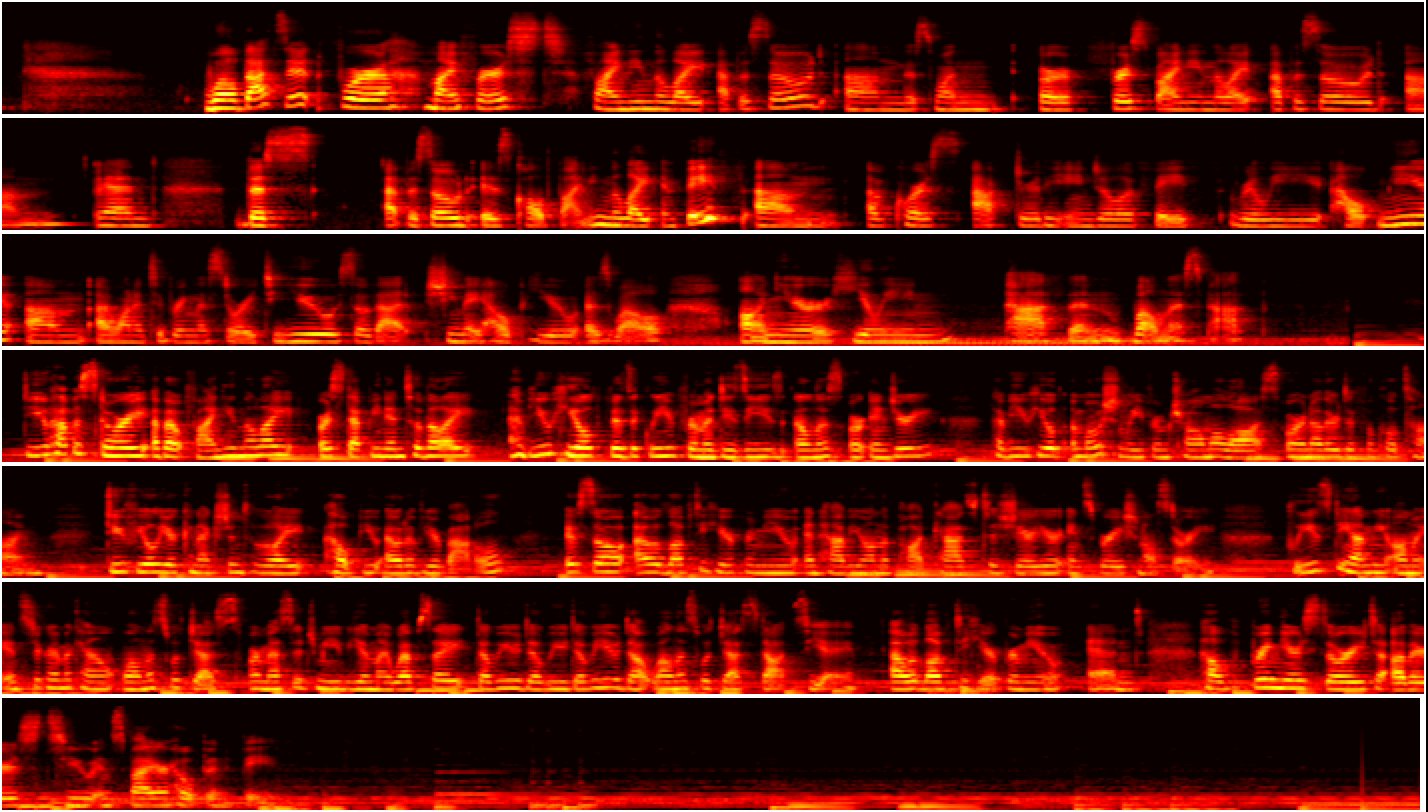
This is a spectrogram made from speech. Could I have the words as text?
Well, that's it for my first Finding the Light episode. Um, this one or first Finding the Light episode. Um, and this episode is called Finding the Light in Faith. Um, of course, after the angel of faith really helped me, um, I wanted to bring this story to you so that she may help you as well on your healing path and wellness path. Do you have a story about finding the light or stepping into the light? Have you healed physically from a disease, illness, or injury? Have you healed emotionally from trauma, loss, or another difficult time? Do you feel your connection to the light help you out of your battle? If so, I would love to hear from you and have you on the podcast to share your inspirational story please DM me on my Instagram account, Wellness with Jess, or message me via my website, www.wellnesswithjess.ca. I would love to hear from you and help bring your story to others to inspire hope and faith.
